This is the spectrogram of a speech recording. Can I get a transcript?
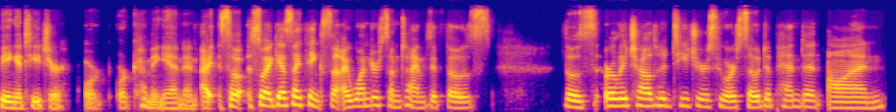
being a teacher or or coming in. And i so so i guess i think so i wonder sometimes if those those early childhood teachers who are so dependent on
